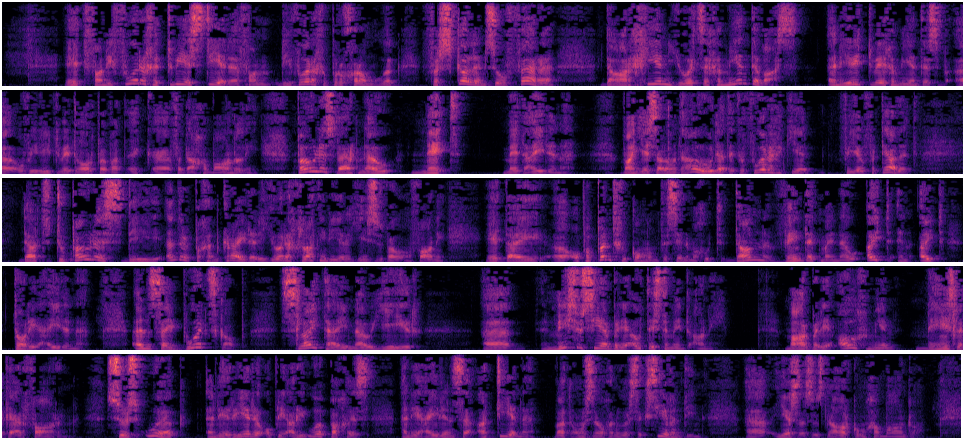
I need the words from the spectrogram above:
het van die vorige twee stede van die vorige program ook verskil in soverre daar geen Joodse gemeente was in hierdie twee gemeentes uh, of hierdie twee dorpe wat ek uh, vandag behandel nie. Paulus werk nou net met heidene. Want jy sal onthou dat ek 'n vorige keer vir jou vertel het dat toe Paulus die indruk begin kry dat die Jode glad nie die Here Jesus wou aanvaar nie, het hy uh, op 'n punt gekom om te sê, "Maar goed, dan wend ek my nou uit en uit tot die heidene." In sy boodskap sluit hy nou hier uh nie so seer by die Ou Testament aan nie maar by die algemeen menslike ervaring, soos ook in die rede op die Areopagus in die heidense Athene wat ons nog in Hoofstuk 17 uh eers as ons daar kom gaan behandel.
